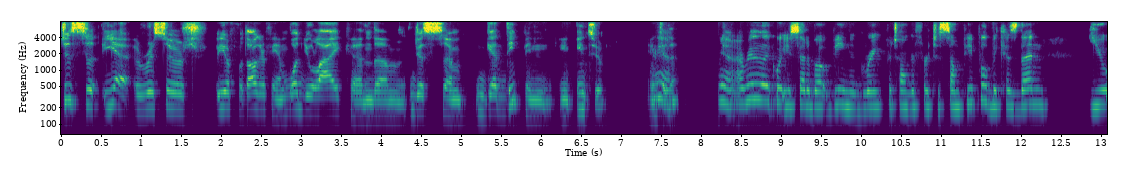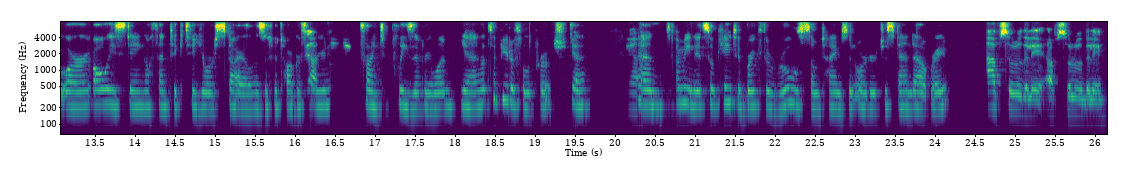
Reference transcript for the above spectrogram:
just uh, yeah research your photography and what you like and um, just um, get deep in, in into into yeah. that. Yeah i really like what you said about being a great photographer to some people because then you are always staying authentic to your style as a photographer. You're not trying to please everyone. Yeah that's a beautiful approach. Yeah yeah. And I mean, it's okay to break the rules sometimes in order to stand out, right? Absolutely, absolutely.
